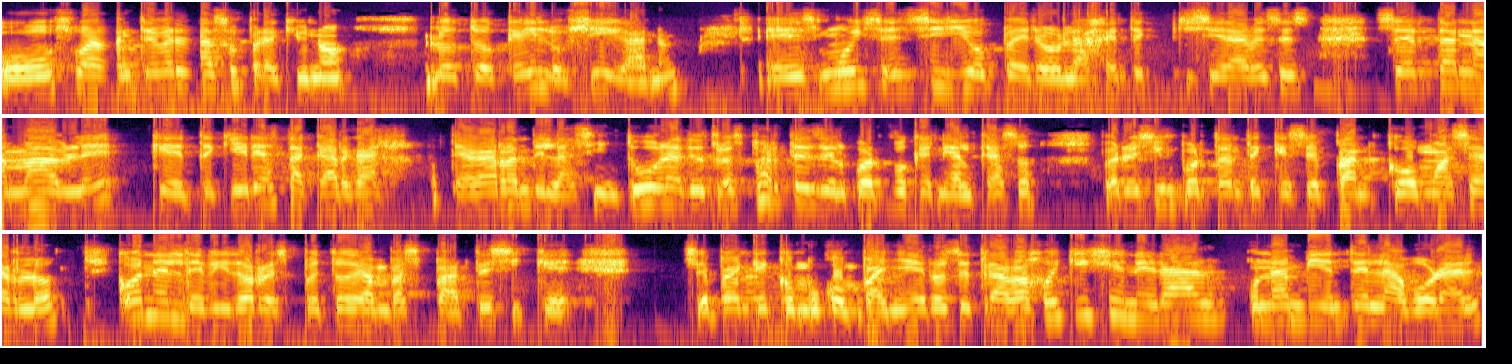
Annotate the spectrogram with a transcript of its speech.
o su antebrazo para que uno lo toque y lo siga, ¿no? Es muy sencillo, pero la gente quisiera a veces ser tan amable que te quiere hasta cargar, te agarran de la cintura, de otras partes del cuerpo que ni al caso, pero es importante que sepan cómo hacerlo con el debido respeto de ambas partes y que Sepan que como compañeros de trabajo hay que generar un ambiente laboral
